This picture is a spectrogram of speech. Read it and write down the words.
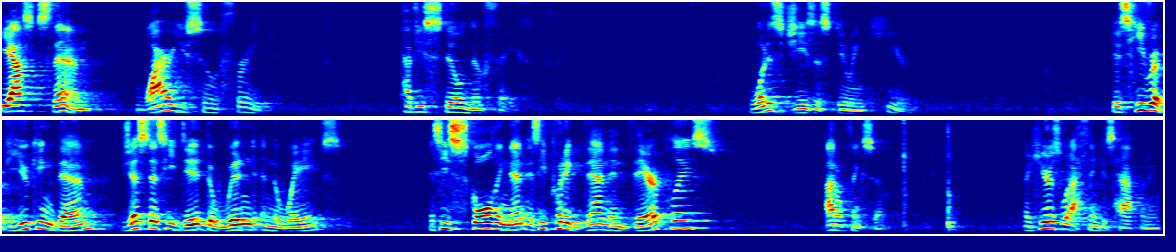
He asks them, Why are you so afraid? Have you still no faith? What is Jesus doing here? Is he rebuking them just as he did the wind and the waves? Is he scolding them? Is he putting them in their place? I don't think so. But here's what I think is happening.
